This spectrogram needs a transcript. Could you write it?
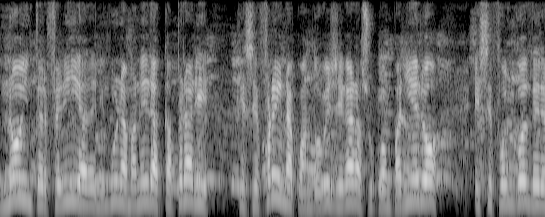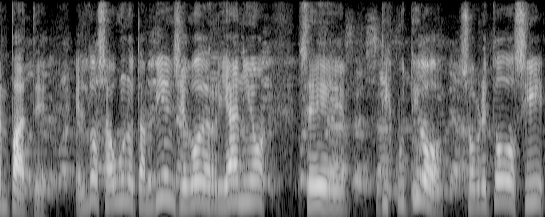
no interfería de ninguna manera Caprari, que se frena cuando ve llegar a su compañero, ese fue el gol del empate. El 2 a 1 también llegó de Riaño, se discutió sobre todo si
